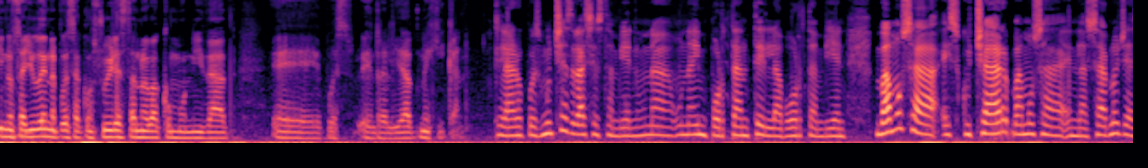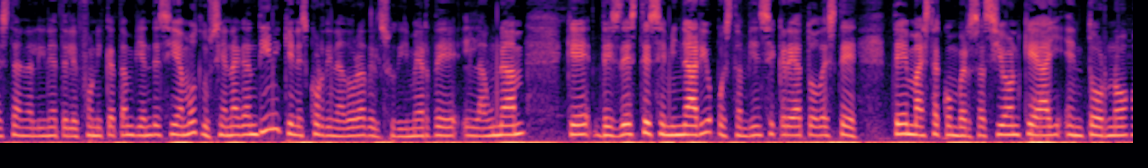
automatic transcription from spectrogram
y nos ayuden pues a construir esta nueva comunidad, eh, pues en realidad mexicana. Claro, pues muchas gracias también, una, una importante labor también. Vamos a escuchar, vamos a enlazarnos, ya está en la línea telefónica también, decíamos, Luciana Gandini, quien es coordinadora del Sudimer de la UNAM, que desde este seminario pues también se crea todo este tema, esta conversación que hay en torno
